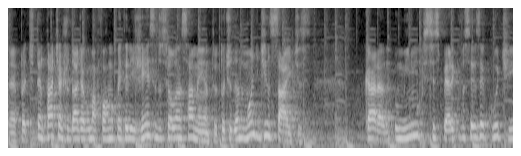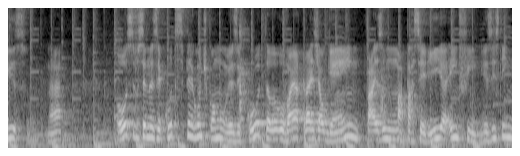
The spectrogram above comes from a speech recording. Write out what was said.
é, para te tentar te ajudar de alguma forma com a inteligência do seu lançamento, eu estou te dando um monte de insights. Cara, o mínimo que se espera é que você execute isso, né? Ou se você não executa, se pergunte como executa, ou vai atrás de alguém, faz uma parceria, enfim, existem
